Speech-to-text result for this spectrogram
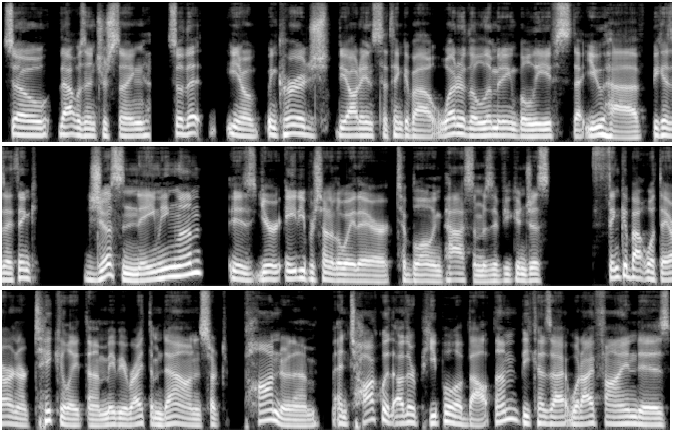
So that was interesting. So that, you know, encourage the audience to think about what are the limiting beliefs that you have, because I think just naming them is you're 80% of the way there to blowing past them is if you can just think about what they are and articulate them, maybe write them down and start to ponder them and talk with other people about them. Because I, what I find is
